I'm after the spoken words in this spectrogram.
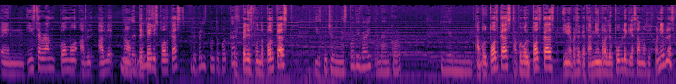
en Instagram como hable, hable No, no, de de, pelis. Pelis Podcast, De pelis.podcast de pelis.podcast, y escuchen en Spotify, en Anchor y en Apple Podcast, Apple Google Podcast y me parece que también Radio Public ya estamos disponibles.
